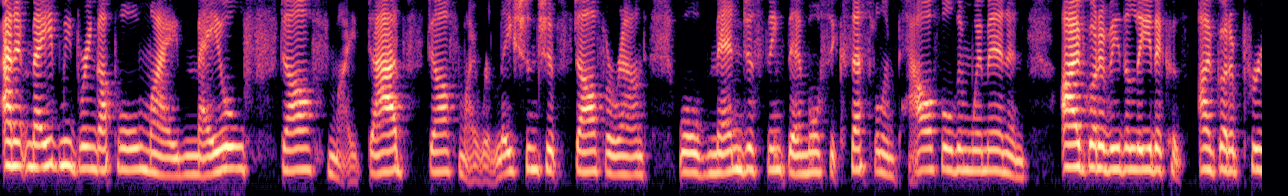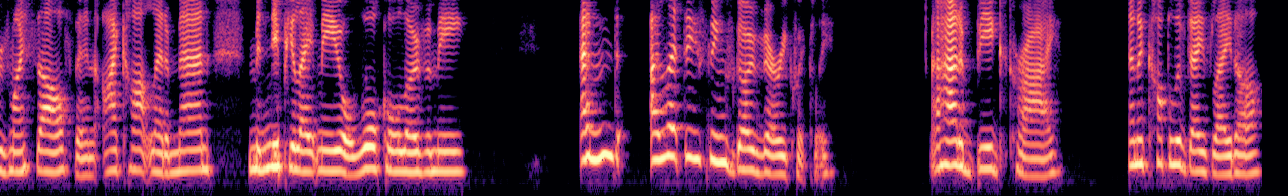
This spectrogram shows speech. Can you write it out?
And it made me bring up all my male stuff, my dad stuff, my relationship stuff around, well, men just think they're more successful and powerful than women, and I've got to be the leader because I've got to prove myself, and I can't let a man manipulate me or walk all over me. And I let these things go very quickly. I had a big cry, and a couple of days later,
